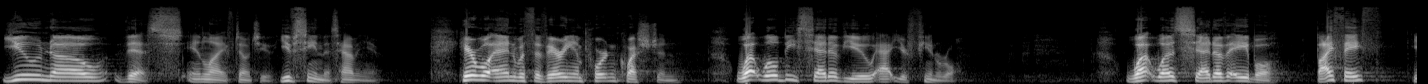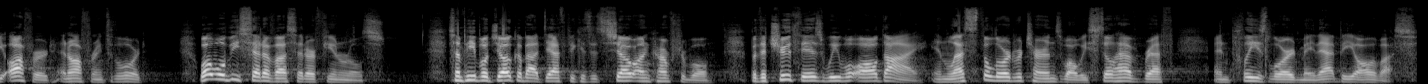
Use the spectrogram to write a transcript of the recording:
You know this in life, don't you? You've seen this, haven't you? Here we'll end with the very important question What will be said of you at your funeral? What was said of Abel? By faith, he offered an offering to the Lord. What will be said of us at our funerals? Some people joke about death because it's so uncomfortable. But the truth is, we will all die unless the Lord returns while we still have breath and please, Lord, may that be all of us.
